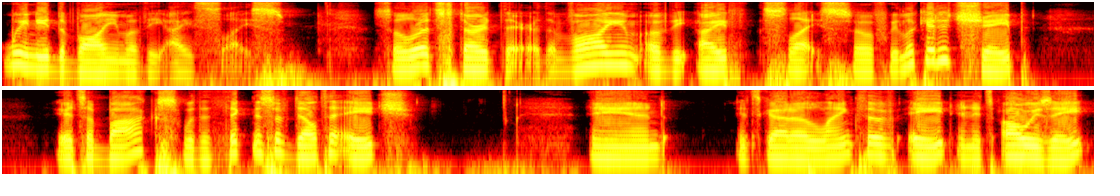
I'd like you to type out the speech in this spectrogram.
we need the volume of the ith slice. So let's start there. The volume of the ith slice. So if we look at its shape, it's a box with a thickness of delta H, and it's got a length of 8, and it's always 8.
